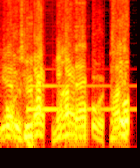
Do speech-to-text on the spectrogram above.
Yes,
